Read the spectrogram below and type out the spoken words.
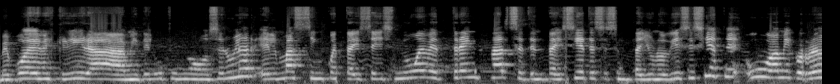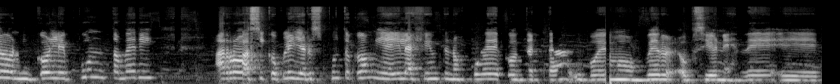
me pueden escribir a mi teléfono celular, el más 569 30 77 61 17, o a mi correo nicole.meri arroba psicoplayers.com y ahí la gente nos puede contactar y podemos ver opciones de eh,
